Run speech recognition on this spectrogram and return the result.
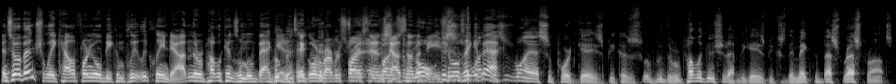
And so eventually California will be completely cleaned out and the Republicans will move back in and take over Barbra Streisand's house on the beach This and we'll take why, it back. This is why I support gays because the Republicans should have the gays because they make the best restaurants.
